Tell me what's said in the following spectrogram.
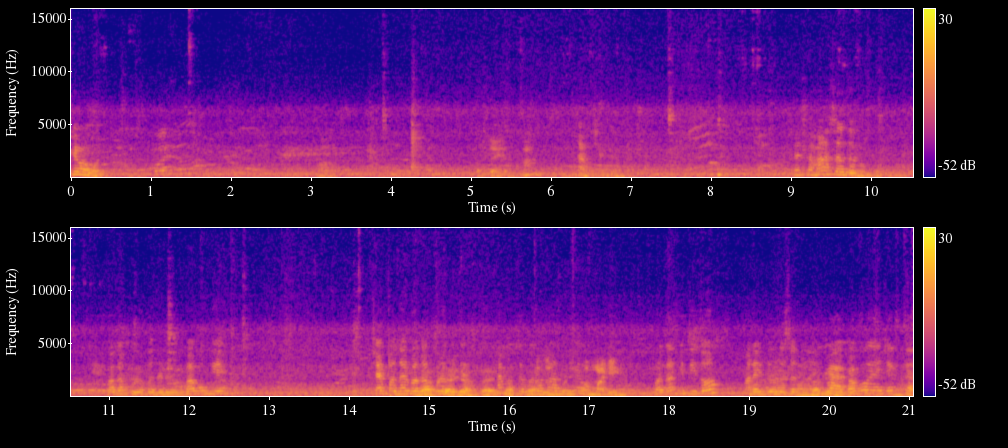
ठेवा वर हा. असं. हं? धरून. बघा पुढं पदर बाबू घे छान पदर बघा जास्त पुढं आहे, किती जास्त आहे, आहे. थांबा, जास्त आहे. बघा, अजून पुढे. बघा. मग मागे घे. बघा किती तो मला इथून दिसत नाही हा. बाबू याच्यात खा-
